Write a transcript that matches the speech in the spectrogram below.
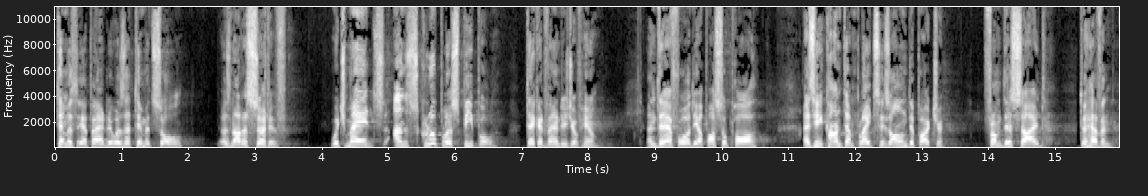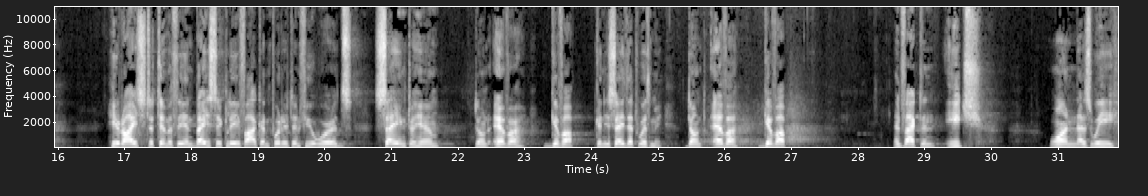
Timothy apparently was a timid soul, was not assertive, which made unscrupulous people take advantage of him. And therefore, the Apostle Paul, as he contemplates his own departure from this side to heaven, he writes to Timothy, and basically, if I can put it in few words, saying to him, don't ever give up. Can you say that with me? Don't ever give up. In fact, in each one, as we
